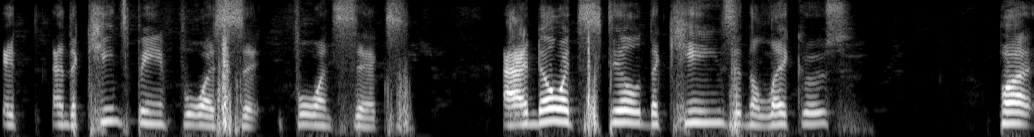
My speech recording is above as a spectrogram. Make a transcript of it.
it and the Kings being four and six, four and six. I know it's still the Kings and the Lakers, but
